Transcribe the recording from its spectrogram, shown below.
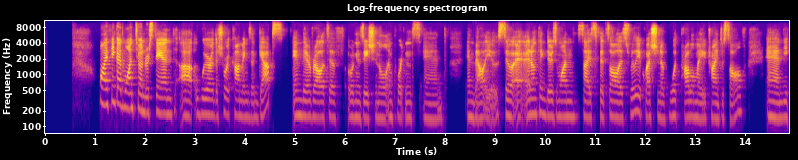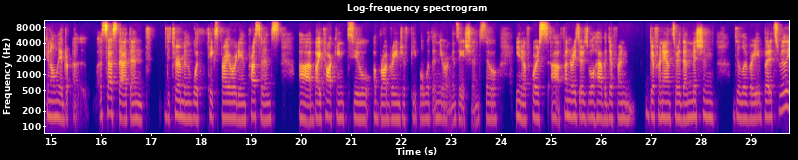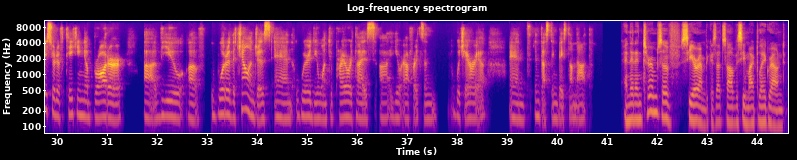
Well, I think I'd want to understand uh, where the shortcomings and gaps in their relative organizational importance and and value. So I, I, don't think there's one size fits all. It's really a question of what problem are you trying to solve, and you can only ad- uh, assess that and determine what takes priority and precedence uh, by talking to a broad range of people within the organization. So, you know, of course, uh, fundraisers will have a different different answer than mission delivery, but it's really sort of taking a broader uh, view of what are the challenges and where do you want to prioritize uh, your efforts and which area and investing based on that. And then in terms of CRM, because that's obviously my playground,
